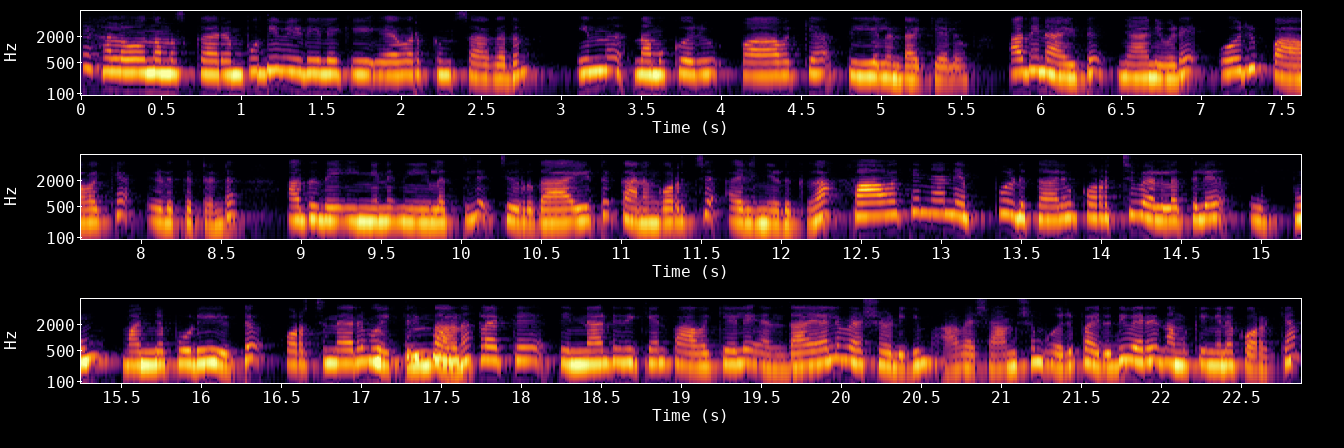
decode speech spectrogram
ഹലോ നമസ്കാരം. പുതിയ വീഡിയോയിലേക്ക് ഏവർക്കും സ്വാഗതം. ഇന്ന് നമുക്കൊരു പാവയ്ക്ക തീയലുണ്ടാക്കിയാലോ അതിനായിട്ട് ഞാനിവിടെ ഒരു പാവയ്ക്ക എടുത്തിട്ടുണ്ട്. അത് ഇങ്ങനെ നീളത്തിൽ ചെറുതായിട്ട് കനം കുറച്ച് അരിഞ്ഞെടുക്കുക. പാവയ്ക്ക ഞാൻ എപ്പോൾ എടുത്താലും കുറച്ച് വെള്ളത്തിൽ ഉപ്പും മഞ്ഞപ്പൊടിയും ഇട്ട് കുറച്ച് നേരം വെക്കുന്നതാണ്. മക്കളൊക്കെ തിന്നാണ്ടിരിക്കാൻ പാവയ്ക്കയിൽ എന്തായാലും വിഷം അടിക്കും ആ വിഷാംശം ഒരു പരിധി വരെ നമുക്കിങ്ങനെ കുറയ്ക്കാം.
